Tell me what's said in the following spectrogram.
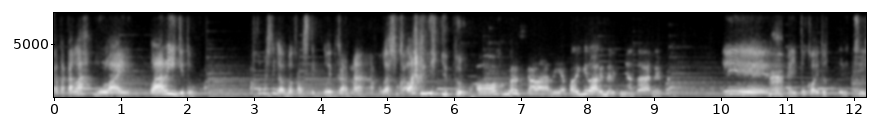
katakanlah mulai lari gitu aku pasti nggak bakal stick to it karena aku nggak suka lari gitu. Oh nggak suka lari. Apalagi lari dari kenyataan ya pak. Iya. Nah itu kok itu sih.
